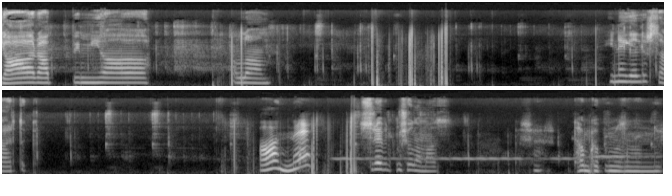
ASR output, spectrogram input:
Ya Rabbim ya. Allah'ım. Yine gelirse artık. Aa ne? Süre bitmiş olamaz. Tam kapımızın önünde.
